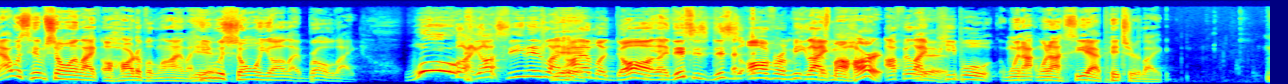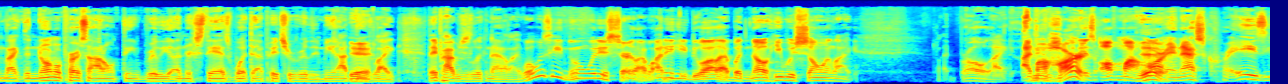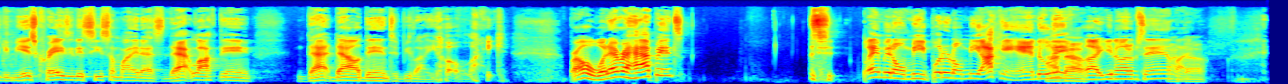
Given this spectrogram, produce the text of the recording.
that was him showing like a heart of a lion. Like he was showing y'all like, bro, like, woo, like y'all see this? Like Yeah. I am a dog. Like this is this is all from me. Like It's my heart. I feel like Yeah. people when I when I see that picture, like like the normal person, I don't think really understands what that picture really mean. I think Yeah. like they probably just looking at it like, what was he doing with his shirt? Like, why did he do all that? But no, he was showing like, like bro, like I my just heart. It's off my Yeah. heart, and that's crazy to me. It's crazy to see somebody that's that locked in, that dialed in to be like, yo, like, bro, whatever happens. Blame it on me. Put it on me. I can handle I it. know. Like you know what I'm saying? I like, know.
